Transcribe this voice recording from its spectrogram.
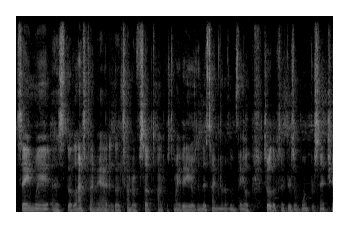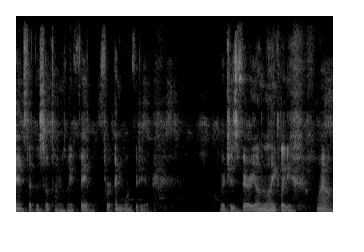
same way as the last time I added a ton of subtitles to my videos, and this time none of them failed, so it looks like there's a 1% chance that the subtitles may fail for any one video. Which is very unlikely. Wow,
